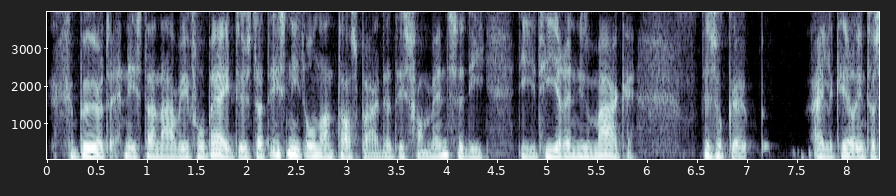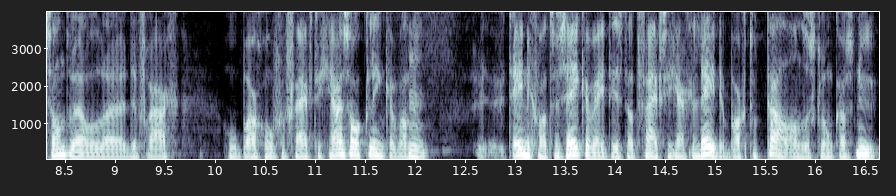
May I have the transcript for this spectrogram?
gebeurt en is daarna weer voorbij. Dus dat is niet onaantastbaar. Dat is van mensen die, die het hier en nu maken. Dus ook uh, eigenlijk heel interessant wel uh, de vraag hoe Bach over 50 jaar zal klinken. Want hm. het enige wat we zeker weten is dat 50 jaar geleden Bach totaal anders klonk als nu.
